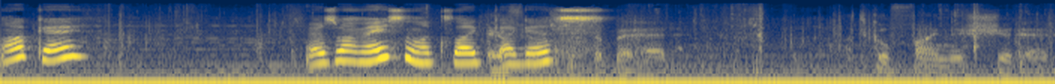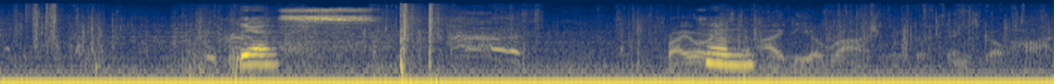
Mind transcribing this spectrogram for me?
Okay. There's what Mason looks like, I guess. Up ahead. Let's go find this shithead. Yes. Priorities Hmm. to ID Arash before things go hot.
